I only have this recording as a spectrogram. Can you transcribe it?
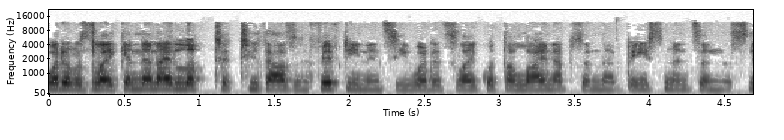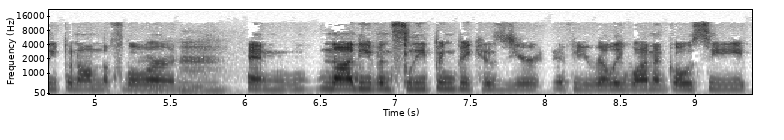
what it was like and then i looked to 2015 and see what it's like with the lineups and the basements and the sleeping on the floor mm-hmm. and, and not even sleeping because you're if you really want to go see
